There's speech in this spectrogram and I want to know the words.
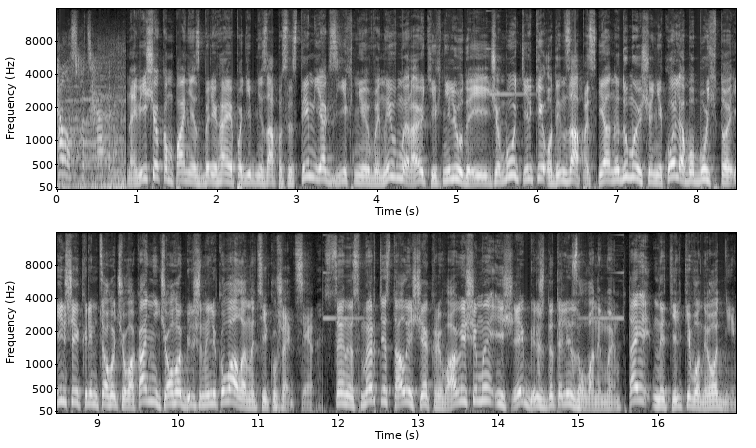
tell us what's happening. Навіщо компанія зберігає подібні записи з тим, як з їхньої вини вмирають їхні люди? І чому тільки один запис? Я не думаю, що Ніколь або будь-хто інший, крім цього чувака, нічого більше не лікувала на цій кушетці. Сцени смерті стали ще кривавішими і ще більш деталізованими. Та й не тільки вони одні.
